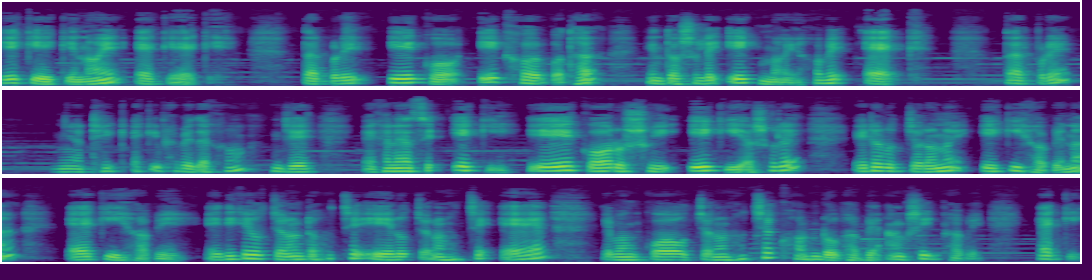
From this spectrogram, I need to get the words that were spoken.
একে একে নয়, একে একে। তারপরে এ এক এক হওয়ার কথা, কিন্তু আসলে এক নয়, হবে এক। তারপরে ঠিক একইভাবে দেখো যে এখানে আছে একই, এ কর সুই একই, আসলে এটার উচ্চারণ একই হবে না, একই হবে। এদিকে উচ্চারণটা হচ্ছে, এর উচ্চারণ হচ্ছে এ এবং ক উচ্চারণ হচ্ছে খণ্ডভাবে, আংশিকভাবে, একই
